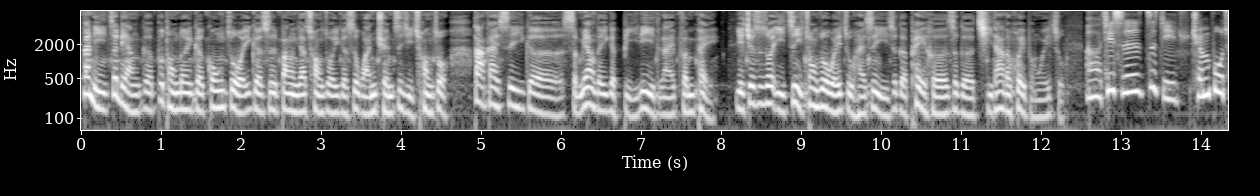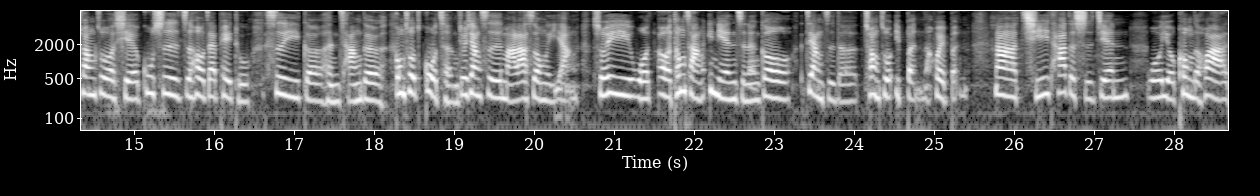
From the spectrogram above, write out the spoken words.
那你这两个不同的一个工作，一个是帮人家创作，一个是完全自己创作，大概是一个什么样的一个比例来分配？也就是说，以自己创作为主，还是以这个配合这个其他的绘本为主？呃，其实自己全部创作写故事之后再配图，是一个很长的工作过程，就像是马拉松一样。所以我呃，通常一年只能够这样子的创作一本绘本。那其他的时间，我有空的话，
